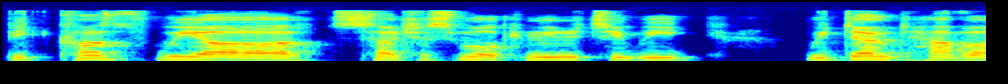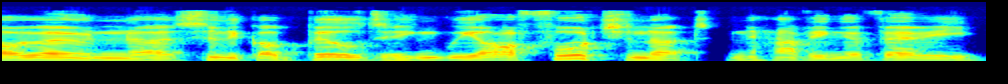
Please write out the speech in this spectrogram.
because we are such a small community, we we don't have our own uh, synagogue building. We are fortunate in having a very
